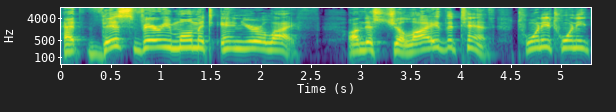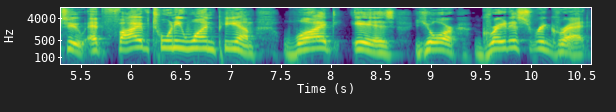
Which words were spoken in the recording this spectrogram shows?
At this very moment in your life, on this July the 10th, 2022 at 5:21 p.m. What is your greatest regret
